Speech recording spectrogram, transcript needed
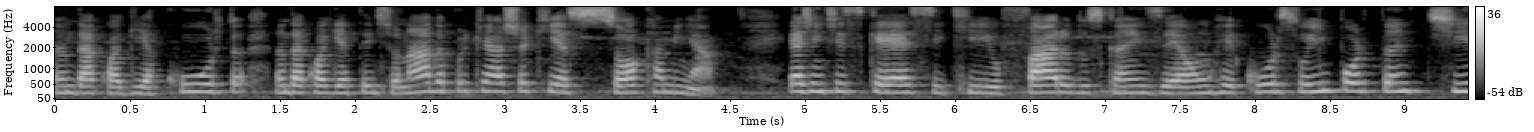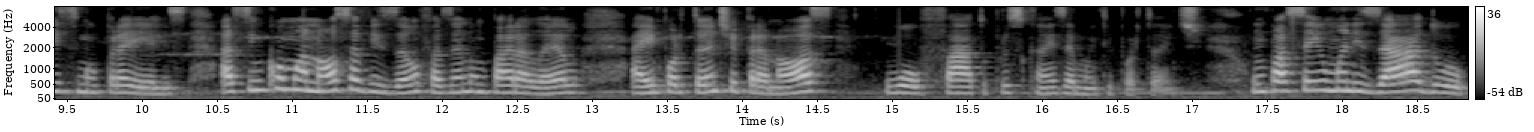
andar com a guia curta, andar com a guia tensionada, porque acha que é só caminhar. E a gente esquece que o faro dos cães é um recurso importantíssimo para eles. Assim como a nossa visão, fazendo um paralelo, é importante para nós, o olfato para os cães é muito importante. Um passeio humanizado,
